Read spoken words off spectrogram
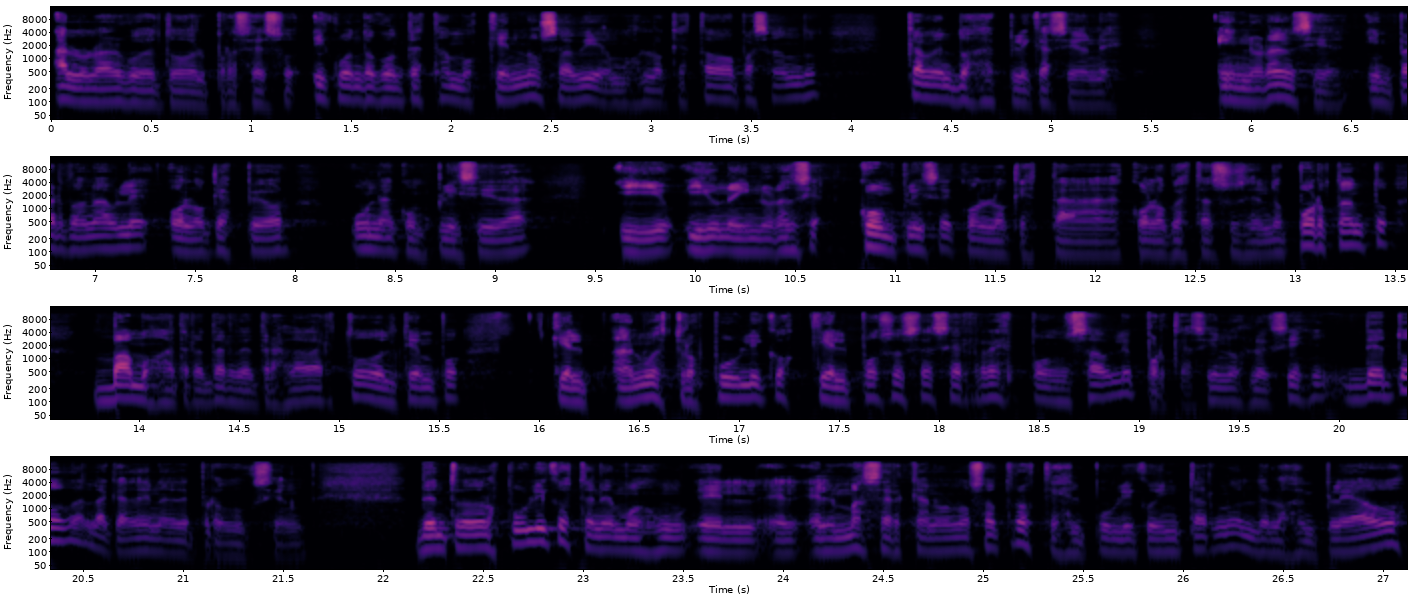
a lo largo de todo el proceso. Y cuando contestamos que no sabíamos lo que estaba pasando, caben dos explicaciones. Ignorancia imperdonable o lo que es peor, una complicidad y, una ignorancia cómplice con lo, que está, con lo que está sucediendo. Por tanto, vamos a tratar de trasladar todo el tiempo que a nuestros públicos que el pozo se hace responsable, porque así nos lo exigen, de toda la cadena de producción. Dentro de los públicos tenemos el, más cercano a nosotros, que es el público interno, el de los empleados,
